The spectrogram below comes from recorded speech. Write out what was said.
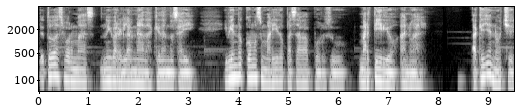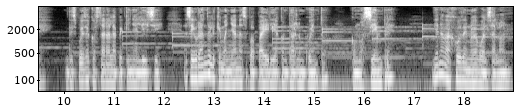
de todas formas, no iba a arreglar nada quedándose ahí y viendo cómo su marido pasaba por su martirio anual. Aquella noche, después de acostar a la pequeña Lizzie, asegurándole que mañana su papá iría a contarle un cuento, como siempre, Diana bajó de nuevo al salón,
